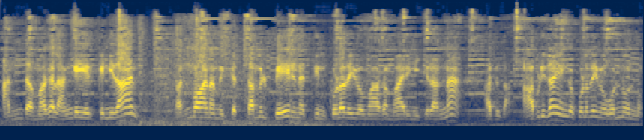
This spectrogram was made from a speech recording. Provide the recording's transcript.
அந்த மகள் அங்கே இருக்கண்ணிதான் தன்மானமிக்க தமிழ் பேரினத்தின் குலதெய்வமாக மாறி நிக்கிறான்னா அதுதான். அப்படிதான் எங்க குலதெய்வம் ஒன்னு ஒன்னும்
